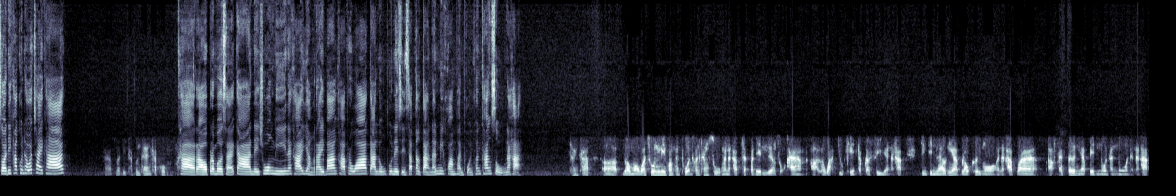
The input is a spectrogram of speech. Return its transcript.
สวัสดีค่ะคุณทวัชชัยคะครับสวัสดีครับคุณแพนครับผมค่ะ เราประเมินสถานการณ์ในช่วงนี้นะคะ อย่างไรบ้างคะเพราะว่าการลงทุนในสินทรัพย์ต่างๆ นั้นมีความผันผวนค่อนข้างสูงนะคะ ใช่ครับเอ่อเรามองว่าช่วงนี้มีความผันผวนค่อนข้างสูงนะครับ จากประเด็นเรื่องสงครามเอ่อระหว่างยูเครนกับรัสเซียนะครับ จริง ๆ แล้วเนี่ยเราเคยมองนะครับว่าแฟกเตอร์เนี้ยเป็นโนนอันโนนนะครับ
